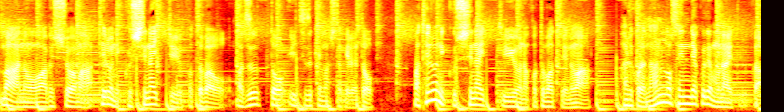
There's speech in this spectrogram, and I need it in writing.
まあ、あの安倍首相はまあテロに屈しないっていう言葉をまあずっと言い続けましたけれど、まあ、テロに屈しないっていうような言葉っていうのはやはりこれ何の戦略でもないというか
